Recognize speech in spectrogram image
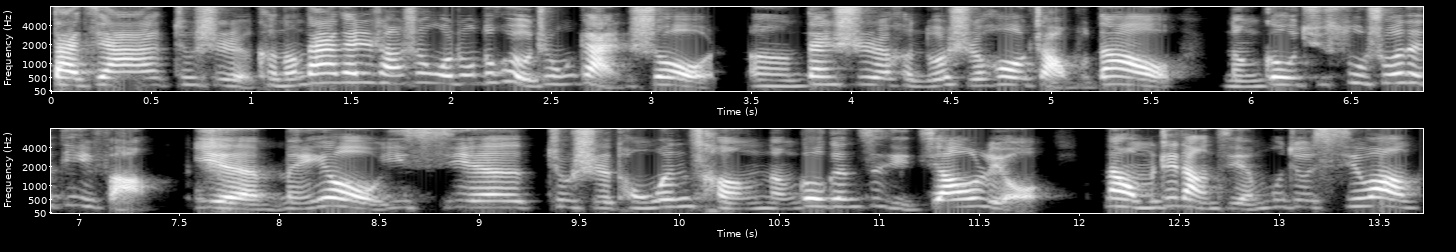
大家，就是可能大家在日常生活中都会有这种感受，嗯，但是很多时候找不到能够去诉说的地方，也没有一些就是同温层能够跟自己交流。那我们这档节目就希望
